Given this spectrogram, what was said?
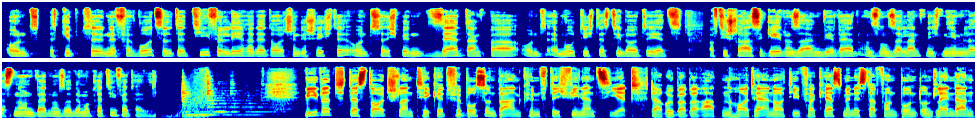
Und es gibt eine verwurzelte, tiefe Lehre der deutschen Geschichte. Und ich bin sehr dankbar und ermutigt, wichtig, dass die Leute jetzt auf die Straße gehen und sagen, wir werden uns unser Land nicht nehmen lassen und werden unsere Demokratie verteidigen. Wie wird das Deutschland-Ticket für Bus und Bahn künftig finanziert? Darüber beraten heute erneut die Verkehrsminister von Bund und Ländern.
